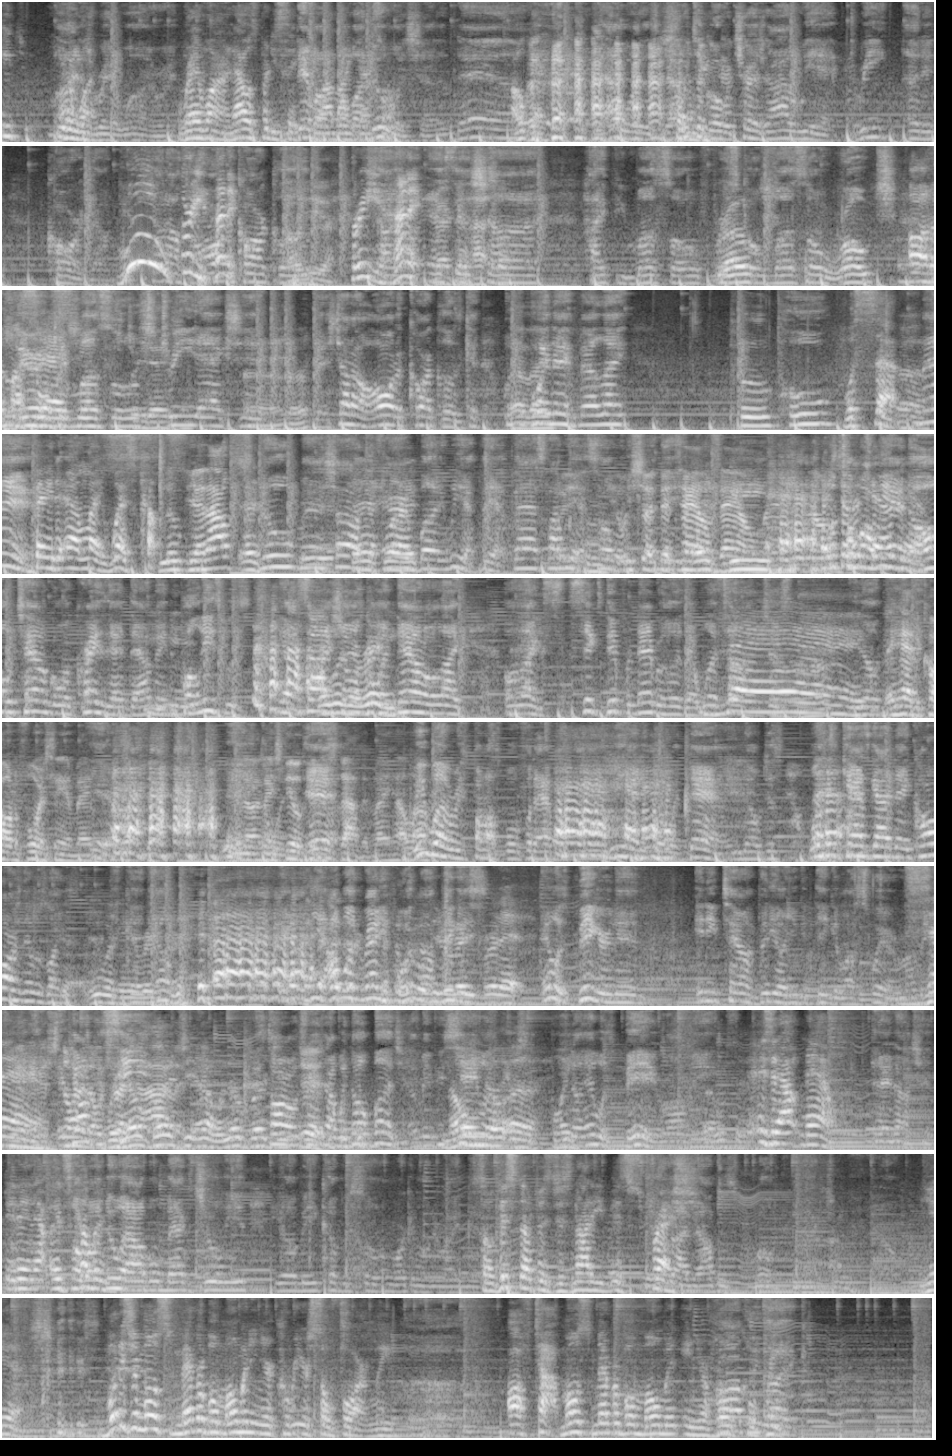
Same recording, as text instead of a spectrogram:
Each, either Mine is one. Red wine, right? Red Wine. That was pretty sick. Then too. I I like that song. one, shut him down. Okay. That was, now we took over Treasure Island. We had 300 cars out there. Woo, Shout 300. car clubs. Oh, yeah. Three Shout out hundred. Back in SS high Shine, Hyphy Muscle, Frisco Roach. Muscle, Roach, All the American muscles. Muscle, Street Street Action. Uh-huh. Man, shout out all the car clubs. What's the boy name from LA? Pooh. Who? What's up? Uh, Man. Bay to LA, West Coast. Snoop. Get out. Snoop, man, Yeah, shout out Fast to Life. everybody. We had, we had Fast Life, we had so Yeah, many. we shut I that town SB. down, man. I'm talking the about we town had the whole town going crazy that day. I mean, the police was yeah, side They wasn't shows ready. going down on like on like six different neighborhoods at one time. Dang. Just, you know, They had to call the force in, man. Yeah. You know, and they still couldn't Damn. stop it, man. Hello. we wasn't responsible for that. man. we had it going down. You know, just once the cats got in their cars, it was like We wasn't even ready for that. Yeah, I wasn't ready for it. My wasn't even ready for that. it was bigger than any town video you can think of. I swear. I mean, Dang. It If y'all can With see no budget, yeah, with no It started on budget. Yeah. With no budget. I mean, if you No see it, it was, budget. Uh, you know, it was big, bro. I mean, Is it out now? it ain't out yet. It ain't out. It's So my coming. new album, Max Julian, you know what I mean, coming soon. I'm working on it right now. So this stuff is just not even. It's Yeah, fresh. I'm just Yeah. What is your most memorable moment in your career so far, Lee? Off top, most memorable moment in your whole probably career. like,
